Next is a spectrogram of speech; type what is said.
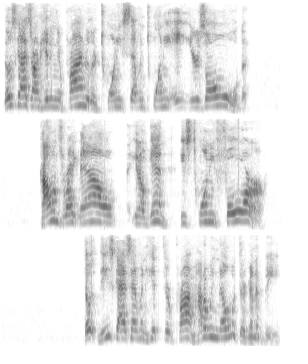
those guys aren't hitting their prime till they're 27, 28 years old. Collins right now, you know, again, he's 24. These guys haven't hit their prime. How do we know what they're going to be?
